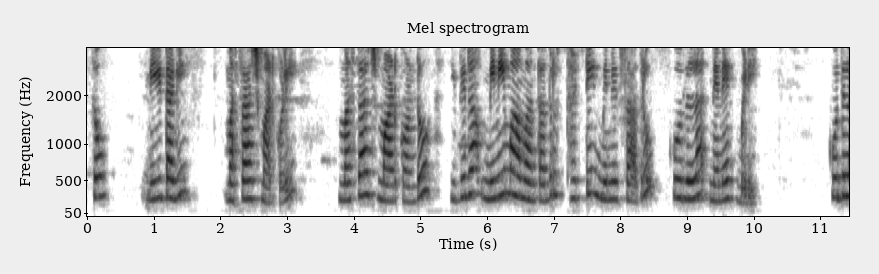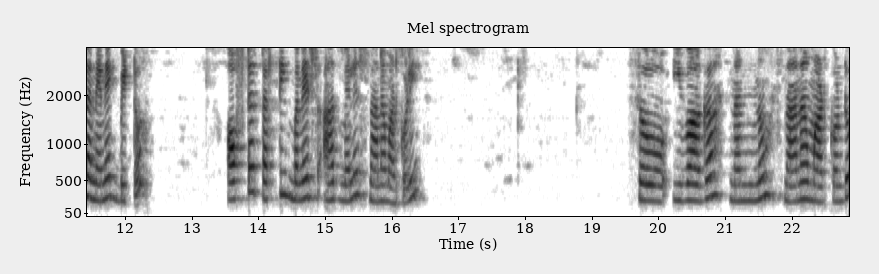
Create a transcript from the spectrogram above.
ಸೊ ನೀಟಾಗಿ ಮಸಾಜ್ ಮಾಡ್ಕೊಳ್ಳಿ. ಮಸಾಜ್ ಮಾಡಿಕೊಂಡು ಇದನ್ನು ಮಿನಿಮಮ್ ಅಂತಂದರೂ ಥರ್ಟಿ ಮಿನಿಟ್ಸ್ ಆದರೂ ಕೂದಲನ್ನ ನೆನೆಗೆ ಬಿಡಿ. ಕೂದಲನ್ನ ನೆನೆಗೆ ಬಿಟ್ಟು ಆಫ್ಟರ್ ತರ್ಟಿ ಮಿನಿಟ್ಸ್ ಆದಮೇಲೆ ಸ್ನಾನ ಮಾಡ್ಕೊಳ್ಳಿ. ಸೊ ಇವಾಗ ನಾನು ಸ್ನಾನ ಮಾಡಿಕೊಂಡು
